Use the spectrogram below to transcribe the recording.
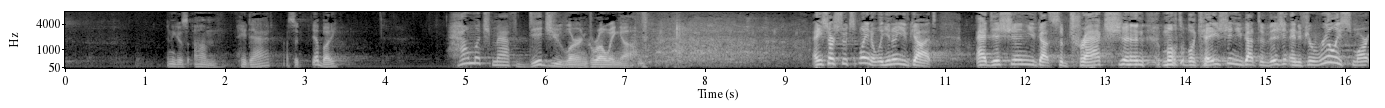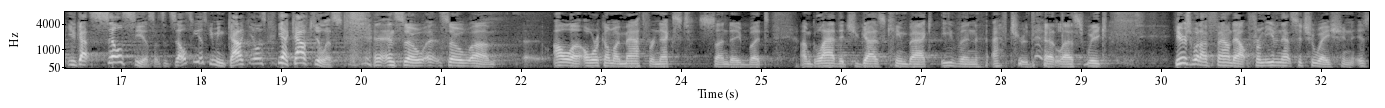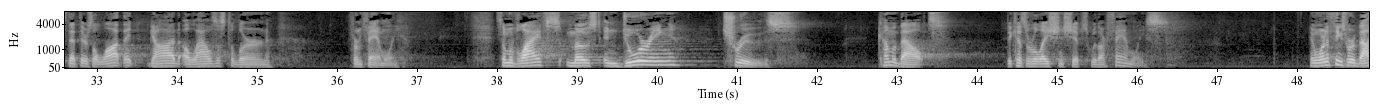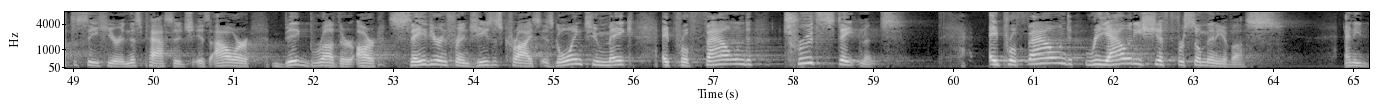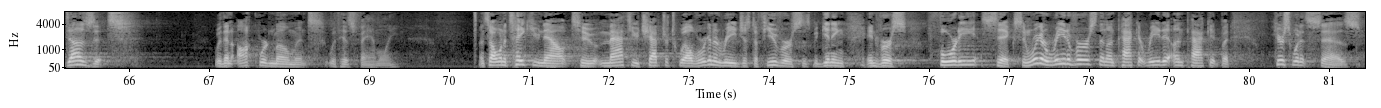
And he goes, um, Hey, Dad? I said, Yeah, buddy. How much math did you learn growing up? and he starts to explain it. Well, you know, you've got addition, you've got subtraction, multiplication, you've got division, and if you're really smart, you've got Celsius. I it Celsius? You mean calculus? Yeah, calculus. And, so, uh, so um, I'll, uh, I'll work on my math for next Sunday, but I'm glad that you guys came back even after that last week. Here's what I've found out from even that situation is that there's a lot that God allows us to learn from family. Some of life's most enduring truths come about because of relationships with our families. And one of the things we're about to see here in this passage is our big brother, our Savior and friend, Jesus Christ, is going to make a profound truth statement, a profound reality shift for so many of us. And he does it with an awkward moment with his family. And so I want to take you now to Matthew chapter 12. We're going to read just a few verses, beginning in verse 46. And we're going to read a verse, then unpack it, read it, unpack it. But here's what it says.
